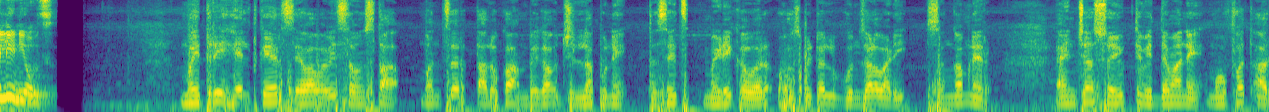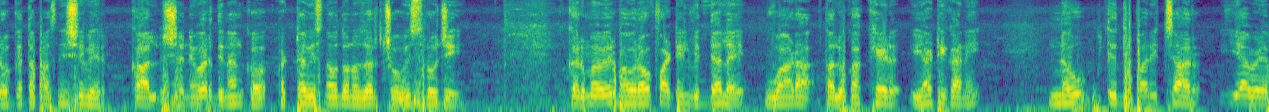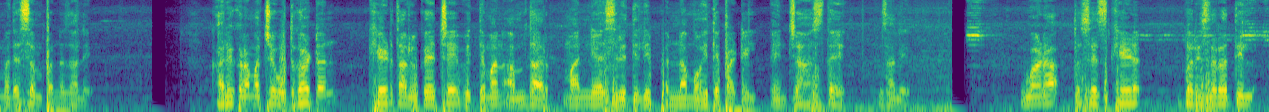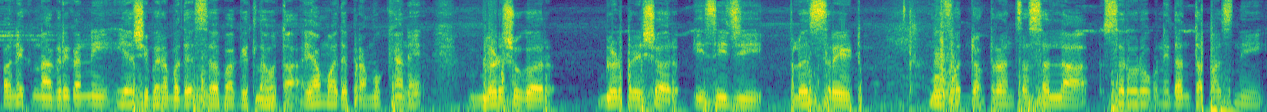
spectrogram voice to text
Daily news. मैत्री healthcare सेवाभावी संस्था मंचर तालुका आंबेगाव जिल्हा पुणे तसेच मेडिकवर हॉस्पिटल गुंजाळवाडी संगमनेर यांच्या संयुक्त विद्यमाने मोफत आरोग्य तपासणी शिबिर काल शनिवार दिनांक अठ्ठावीस नऊ दोन हजार चोवीस रोजी. कर्मवीर भाऊराव पाटील विद्यालय वाडा तालुका खेड या ठिकाणी नऊ ते दुपारी चार या वेळेमध्ये संपन्न झाले. कार्यक्रमाचे उद्घाटन खेड तालुक्याचे विद्यमान आमदार मान्य श्री दिलीप अण्णा मोहिते पाटील यांच्या हस्ते झाले. वाडा तसेच खेड परिसरातील अनेक नागरिकांनी या शिबिरामध्ये सहभाग घेतला होता. यामध्ये प्रामुख्याने blood sugar blood pressure E C G plus rate मोफत डॉक्टरांचा सल्ला सर्वरोग निदान तपासणी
